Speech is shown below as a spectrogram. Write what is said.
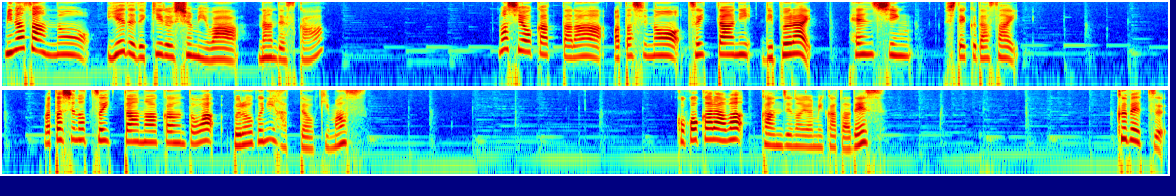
皆さんの家でできる趣味は何ですか？もしよかったら私のツイッターにリプライ、返信してください。私のツイッターのアカウントはブログに貼っておきます。ここからは漢字の読み方です。区別。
